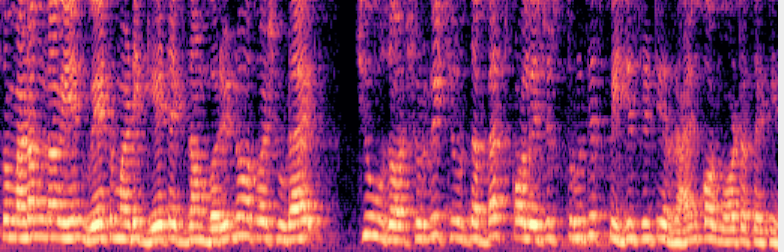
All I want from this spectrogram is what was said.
ಸೊ ಮೇಡಮ್ ನಾವು ಏನು ವೇಟ್ ಮಾಡಿ ಗೇಟ್ ಎಕ್ಸಾಮ್ ಬರೀನೋ ಅಥವಾ ಶುಡ್ ಐ ಚೂಸ್ ಆರ್ ಶುಡ್ ವಿ ಚೂಸ್ ದ ಬೆಸ್ಟ್ ಕಾಲೇಜಸ್ ಥ್ರೂ ದಿಸ್ ಪಿ ಜಿ ಸಿ ಟಿ ರ್ಯಾಂಕ್ ಆರ್ ವಾಟ್ ಅತೈತಿ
